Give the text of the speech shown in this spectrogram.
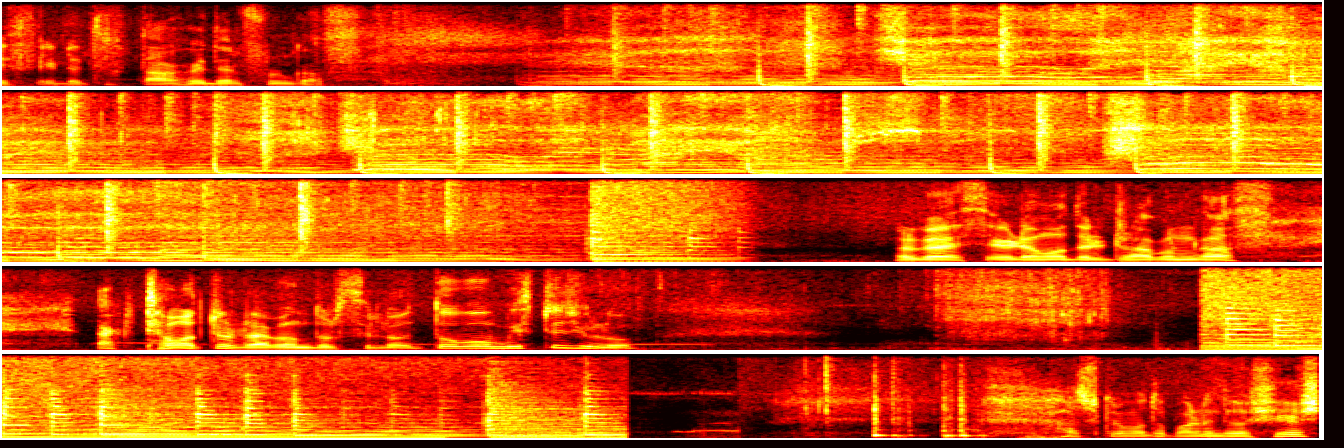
গাইস এটা হচ্ছে তাহিদের ফুল গাছ। গাছ এটা আমাদের ড্রাগন গাছ। একটা মাত্র ড্রাগন ধরছিল, তবুও মিষ্টি ছিল। আজকের মতো পানি দেওয়া শেষ।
